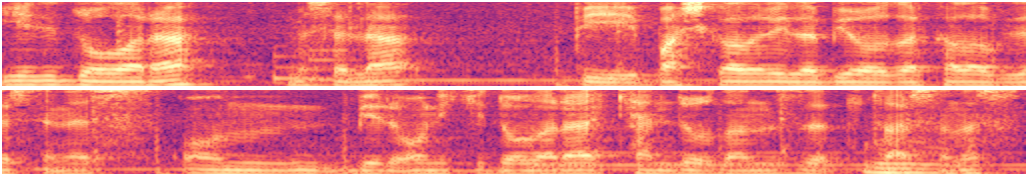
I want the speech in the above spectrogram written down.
7 dolara mesela bir başkalarıyla bir odada kalabilirsiniz. 11-12 dolara kendi odanızı tutarsınız.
